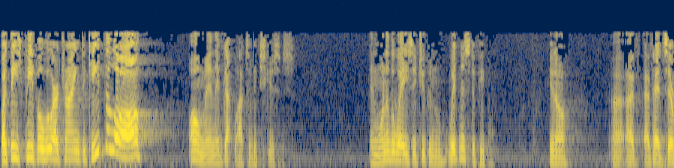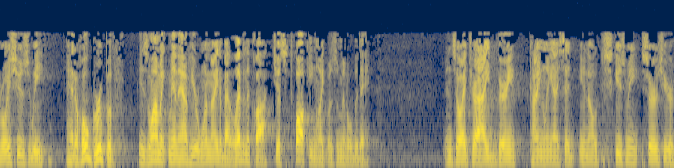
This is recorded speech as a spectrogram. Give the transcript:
but these people who are trying to keep the law, oh man, they've got lots of excuses. And one of the ways that you can witness to people, you know, uh, I've I've had several issues. We had a whole group of Islamic men out here one night about 11 o'clock, just talking like it was the middle of the day. And so I tried very kindly. I said, you know, excuse me, sirs, you're.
